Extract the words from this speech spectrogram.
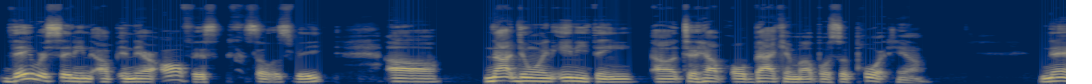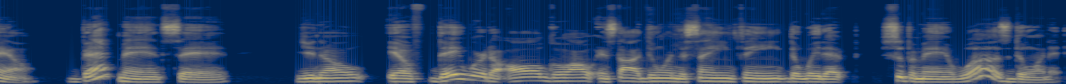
they were sitting up in their office, so to speak, uh, not doing anything uh, to help or back him up or support him. Now, Batman said, you know, if they were to all go out and start doing the same thing the way that Superman was doing it,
